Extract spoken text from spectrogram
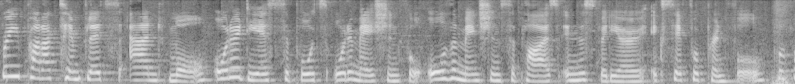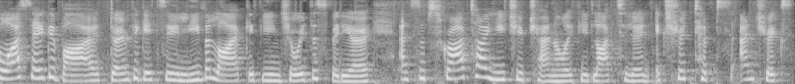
free product templates, and more. AutoDS supports automation for all the mentioned suppliers in this video except for Printful. Before I say goodbye, don't forget to leave a like if you enjoyed this video and subscribe to our YouTube channel if you'd like to learn extra tips and tricks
